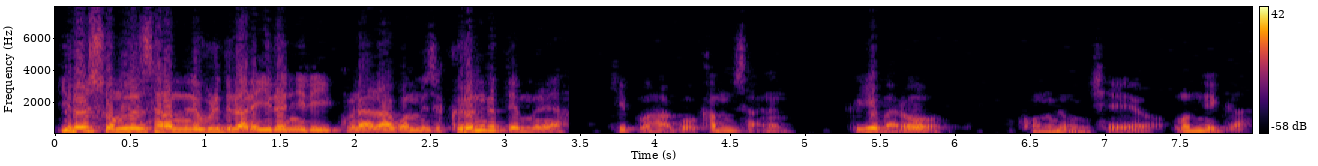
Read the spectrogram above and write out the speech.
이럴 수 없는 사람들이 우리들 안에 이런 일이 있구나라고 하면서 그런 것 때문에 기뻐하고 감사하는 그게 바로 공동체예요. 뭡니까?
